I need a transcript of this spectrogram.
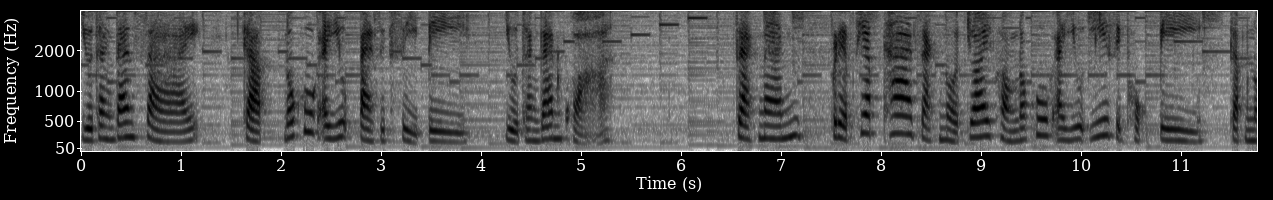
อยู่ทางด้านซ้าย กับนกฮูกอายุ 84 ปี อยู่ทางด้านขวา จากนั้นเปรียบเทียบค่าจากโหนดย่อยของนกฮูกอายุ 26 ปี กับโหน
